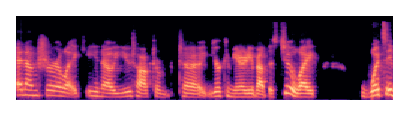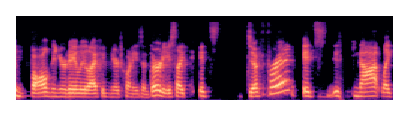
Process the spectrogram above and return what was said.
And I'm sure like, you know, you talk to to your community about this too. Like what's involved in your daily life in your 20s and 30s like it's different it's it's not like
